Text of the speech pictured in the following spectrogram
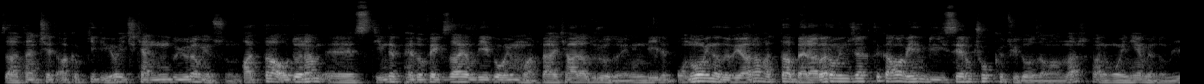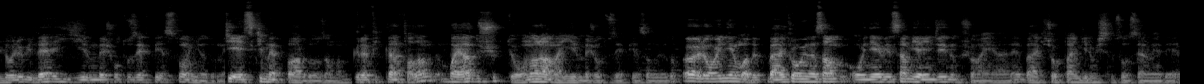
Zaten chat akıp gidiyor. Hiç kendini duyuramıyorsun. Hatta o dönem e, Steam'de Path of Exile diye bir oyun var. Belki hala duruyordur emin değilim. Onu oynadı bir ara. Hatta beraber oynayacaktık ama benim bilgisayarım çok kötüydü o zamanlar. Hani oynayamıyordum. LoL'ü bile 25-30 FPS'te oynuyordum. Ki eski map vardı o zaman. Grafikler falan bayağı düşüktü. Ona rağmen 25-30 FPS alıyordum. Öyle oynayamadık. Belki oynasam, oynayabilsem yayıncıydım şu an yani. Belki çoktan girmiştim sosyal medyaya.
